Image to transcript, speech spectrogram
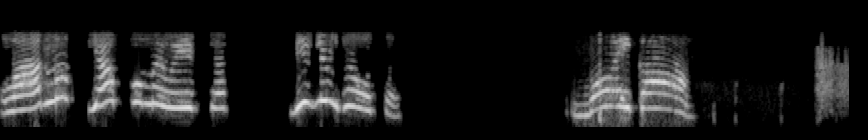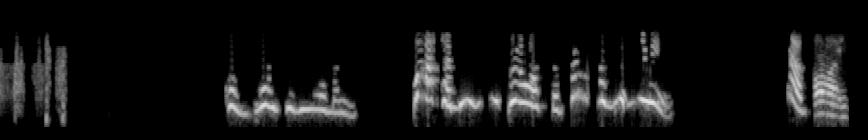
Ладно, я помилився. Біжим просто. Бойка! Ковбойки з'єбані. Паша, біжи просто, просто біжи. Ой.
